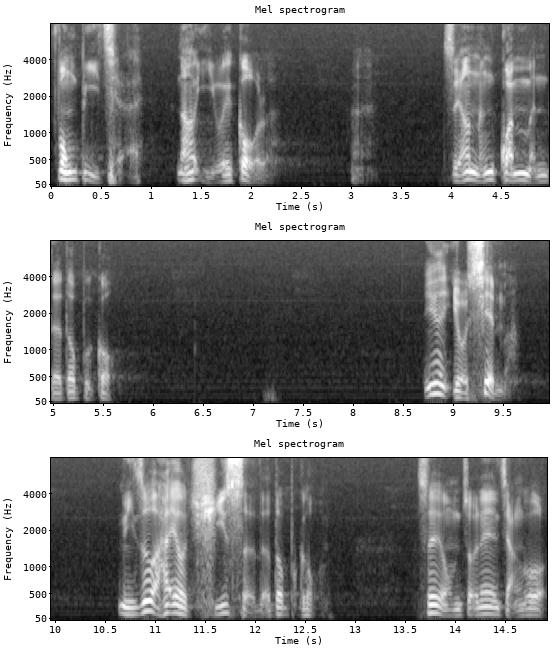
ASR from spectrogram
封闭起来，然后以为够了。嗯，只要能关门的都不够，因为有限嘛。你如果还有取舍的都不够，所以我们昨天讲过，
